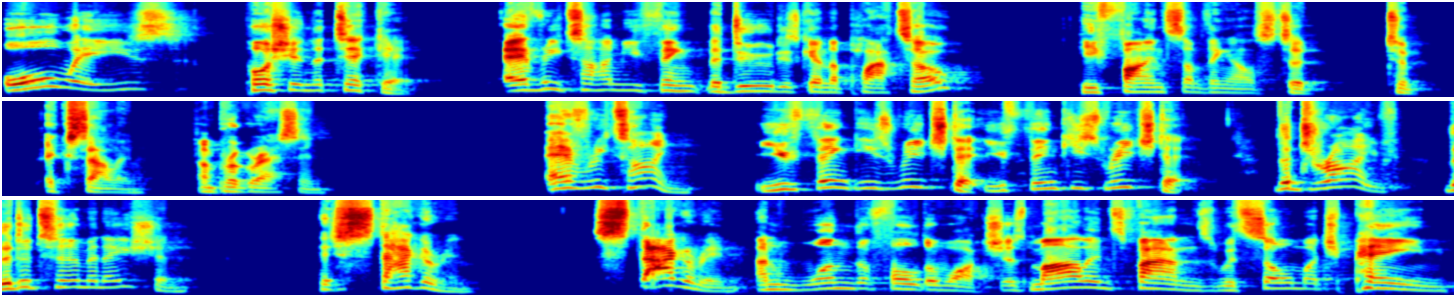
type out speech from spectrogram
Always pushing the ticket. Every time you think the dude is going to plateau, he finds something else to, to excel in and progress in. Every time you think he's reached it, you think he's reached it. The drive, the determination, it's staggering, staggering and wonderful to watch. As Marlins fans with so much pain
